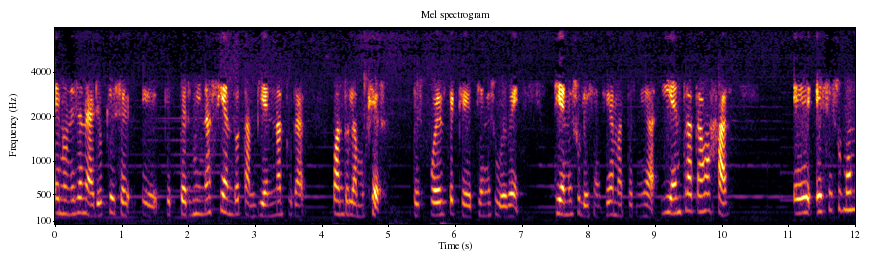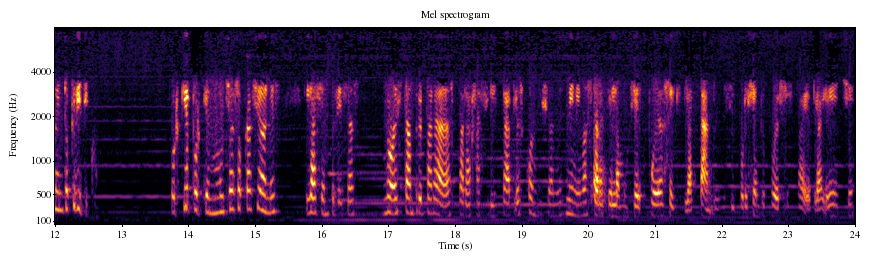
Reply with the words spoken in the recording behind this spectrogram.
en un escenario que, se, que termina siendo también natural cuando la mujer, después de que tiene su bebé, tiene su licencia de maternidad y entra a trabajar, eh, ese es un momento crítico. ¿Por qué? Porque en muchas ocasiones las empresas no están preparadas para facilitarles condiciones mínimas para que la mujer pueda seguir lactando. Es decir, por ejemplo, poder extraer la leche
